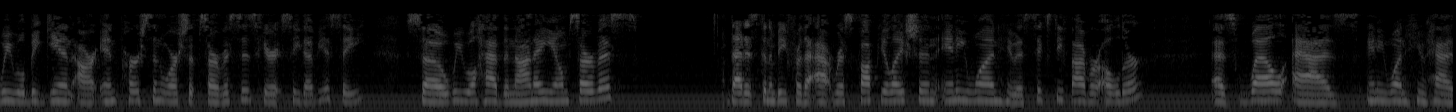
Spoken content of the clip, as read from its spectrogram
we will begin our in person worship services here at CWC. So we will have the 9 a.m. service. That is going to be for the at risk population, anyone who is 65 or older, as well as anyone who has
